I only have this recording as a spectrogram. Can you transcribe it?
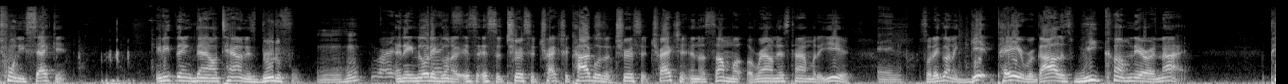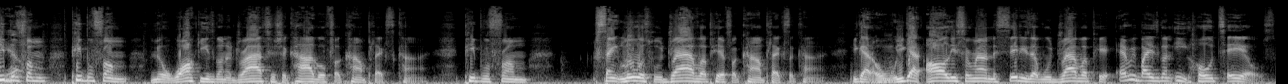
20 second. Anything downtown is beautiful, mm-hmm. Right. and they know they're gonna. It's, it's a tourist attraction. Chicago is a tourist attraction in the summer around this time of the year, And- so they're gonna get paid regardless we come there or not. People Yep. from people from Milwaukee is gonna drive to Chicago for Complex Con. People from St. Louis will drive up here for Complex Con. You got Mm-hmm. you got all these surrounding cities that will drive up here. Everybody's gonna eat hotels,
